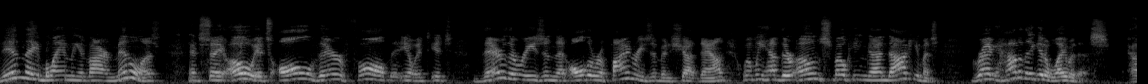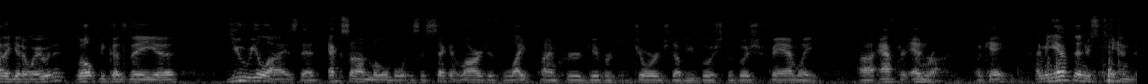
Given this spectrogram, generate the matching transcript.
Then they blame the environmentalists and say, oh, it's all their fault. You know, it, it's they're the reason that all the refineries have been shut down when we have their own smoking gun documents. Greg, how do they get away with this? How they get away with it? Well, because they. Uh, you realize that ExxonMobil is the second largest lifetime career giver to George W. Bush and the Bush family uh, after Enron. Okay, I mean you have to understand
